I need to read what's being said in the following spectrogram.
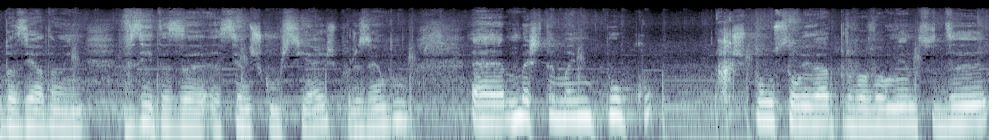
baseado em visitas a, a centros comerciais, por exemplo, uh, mas também um pouco responsabilidade, provavelmente, de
